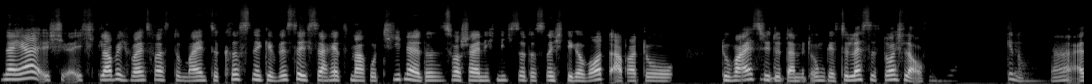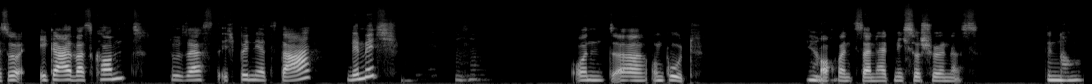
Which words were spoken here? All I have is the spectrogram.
naja, ich, ich glaube, ich weiß, was du meinst. Du kriegst eine gewisse, ich sage jetzt mal Routine, das ist wahrscheinlich nicht so das richtige Wort, aber du, du weißt, wie du mhm. damit umgehst. Du lässt es durchlaufen. Genau. Ja, also egal was kommt, du sagst, ich bin jetzt da, nimm mich mhm. und, äh, und gut. Ja. Auch wenn es dann halt nicht so schön ist. Genau.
